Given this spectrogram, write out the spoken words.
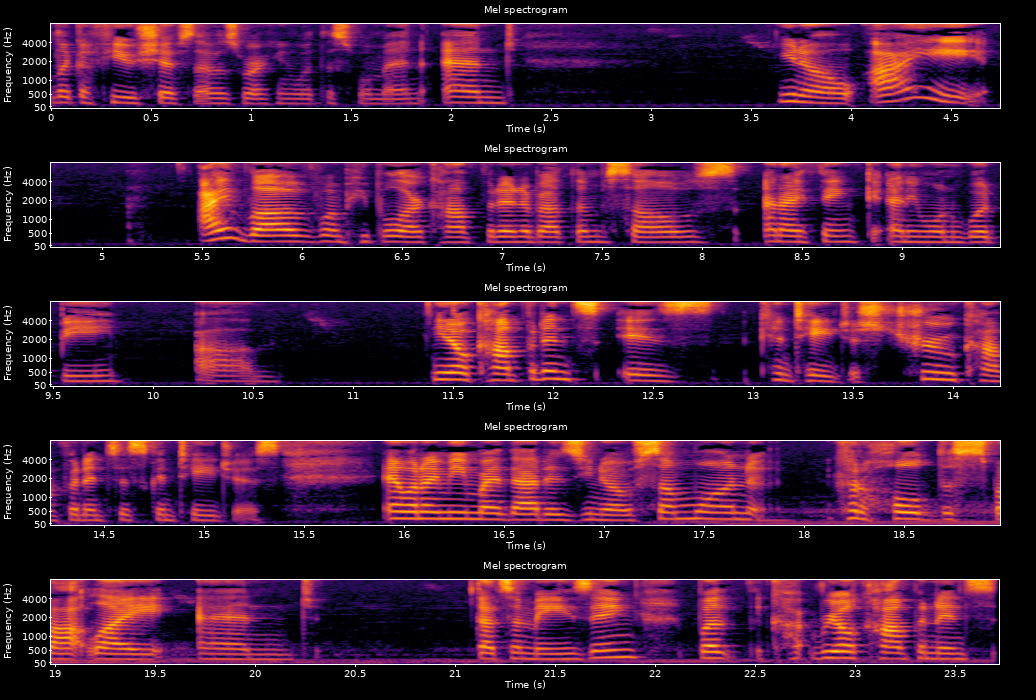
like a few shifts I was working with this woman. And, you know, I I love when people are confident about themselves, and I think anyone would be. Um, you know, confidence is contagious. True confidence is contagious. And what I mean by that is, you know, someone could hold the spotlight and that's amazing, but real confidence,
